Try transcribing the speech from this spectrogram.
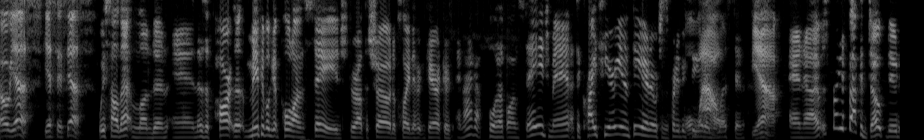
Oh yes, yes, yes, yes. we saw that in London, and there's a part that many people get pulled on stage throughout the show to play different characters, and I got pulled up on stage, man, at the Criterion Theater, which is a pretty big Oh, theater wow. in West End, Yeah. and uh, it was pretty fucking dope, dude.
